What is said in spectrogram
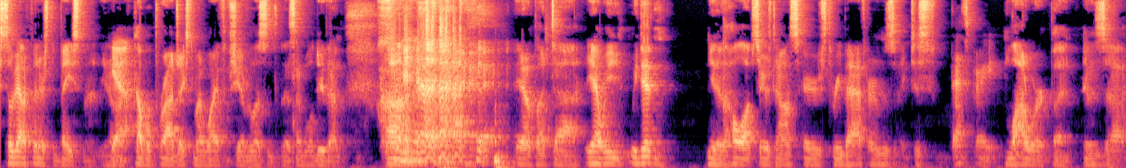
I still got to finish the basement. You know, Yeah. a couple projects to my wife. If she ever listens to this, I will do them. Um, you know, but uh, yeah, we we did. You know, the whole upstairs, downstairs, three bathrooms, like just That's great. a lot of work, but it was uh,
